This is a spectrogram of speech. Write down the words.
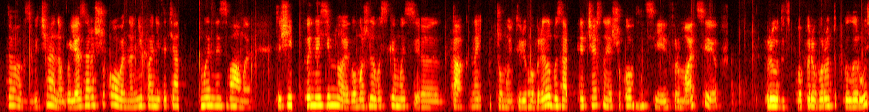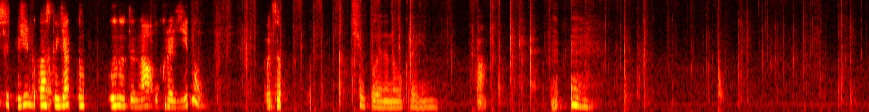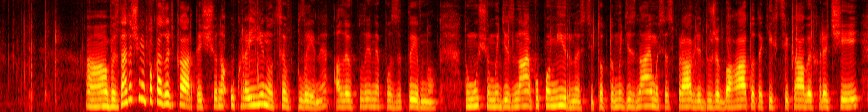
Так, звичайно, бо я зараз шокована. Ні, пані Тетяна ми не з вами. Точніше, ви не зі мною, ви можливо з кимось е, так на іншому інтерв'ю говорили, бо зараз я чесно я шокована цією інформацією з приводу цього перевороту в Білорусі. Скажіть, будь ласка, як це може вплинути на Україну? Оце Чи вплине на Україну? Так. А, Ви знаєте, що мені показують карти, що на Україну це вплине, але вплине позитивно, тому що ми дізнаємо по помірності, тобто ми дізнаємося справді дуже багато таких цікавих речей,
